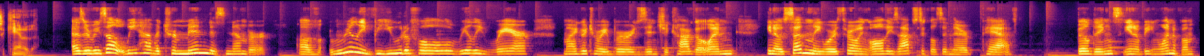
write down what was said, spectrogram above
to Canada. As a result, we have a tremendous number of really beautiful, really rare migratory birds in Chicago. And, you know, suddenly we're throwing all these obstacles in their path. Buildings, you know, being one of them,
